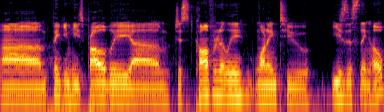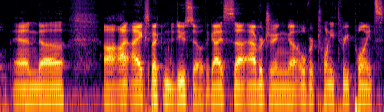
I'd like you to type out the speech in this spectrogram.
Um, thinking he's probably um, just confidently wanting to ease this thing hope, and uh, uh I, I, expect him to do so. The guy's uh, averaging uh, over 23 points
